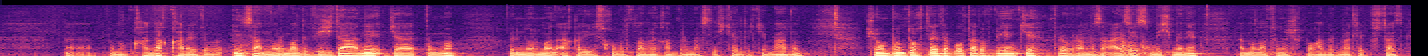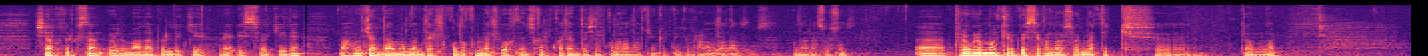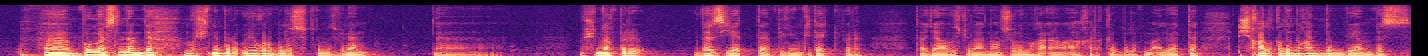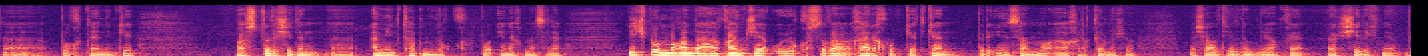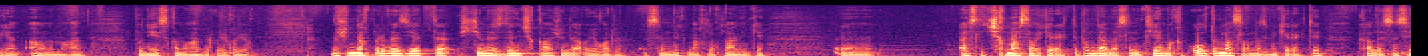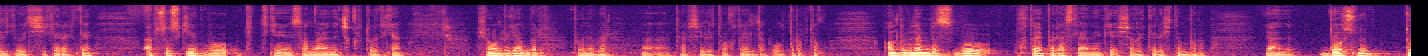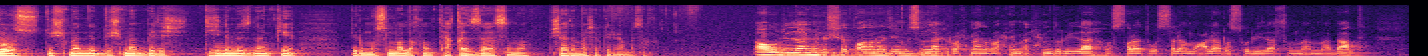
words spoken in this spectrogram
bunun qandaq qaraydı. İnsan normalda vicdani cəhətdənmi? Bir normal aql egasi qabul qilolmaydigan bir masala ekanligi ma'lum. Shu buni to'xtalay deb o'tadiq. Bugungi programmamizning aziz mehmoni hammalar tanishib bo'lgan hurmatli ustoz sharq turkiston o'limalar birligi rais vakili mahmudjon damullam taklif qildi. Qimmatli vaqtini chiqarib qadam tashrif qilganlar uchun ko'pdan ko'p rahmat alloh razı olsun. Programmaga kirib ketsak undan hurmatli damullam bu masalamda mushuni bir uyg'ur bo'lish sifatimiz bilan shundoq bir vaziyatda. Bugungidek bir tajovuzchilarning zulmiga eng oxirgi bo'lib albatta ishg'ol qilingandan buyon biz e, bu xitoyniki bostirishidan e, amin topmadik. Bu aniq masala. Hech bo'lmaganda qancha uyqusiga g'arq bo'lib ketgan bir insonmi oxirgi shu besh olti yildan buyongi vahshiylikni buyon anglamagan buni his qilmagan bir uyg'ur yo'q. Shundoq bir vaziyatda ichimizdan chiqqan shunday uyg'ur ismli maxluqlarniki asli chiqmasligi kerakdi bunday masalani tema qilib o'ltirmasligimiz kerakdi kallasini silkib o'tishi kerakdi afsuski bu tipdagi insonlar yana chiqib turdi ekan shunga bo'lgan bir buni bir tafsiliy to'xtaylik deb o'ltiribdik oldi bilan biz bu xitoyparastlarniki ishiga kirishdan burun. Ya'ni do'stni do'st dushmanni dushman bilish dinimizningki bir musulmonlikning taqozzosimi shu yerdan boshlab kirgan bo'lsak أعوذ بالله من الشيطان الرجيم بسم الله الرحمن الرحيم الحمد لله والصلاة والسلام على رسول الله ثم أما بعد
